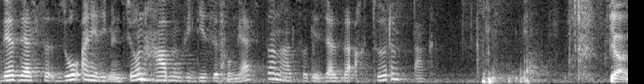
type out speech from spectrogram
wird das so eine Dimension haben wie diese von gestern, also dieselbe Akteure? Danke. Ja,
